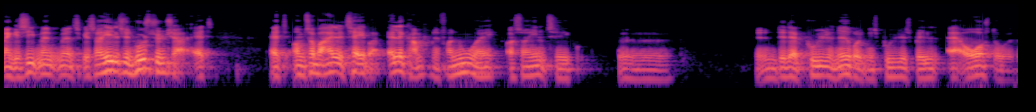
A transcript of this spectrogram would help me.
man kan sige, man, man skal så hele tiden huske, synes jeg, at, at om så Vejle taber alle kampene fra nu af, og så ind til øh, det der pulje, nedrykningspuljespil er overstået,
